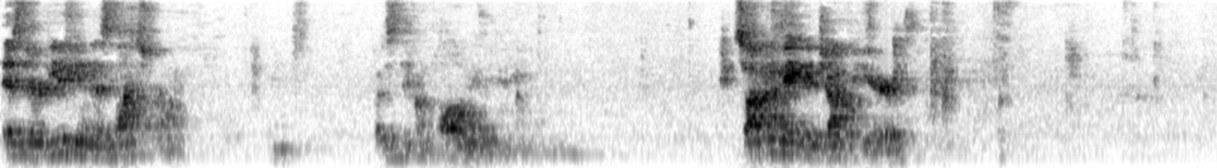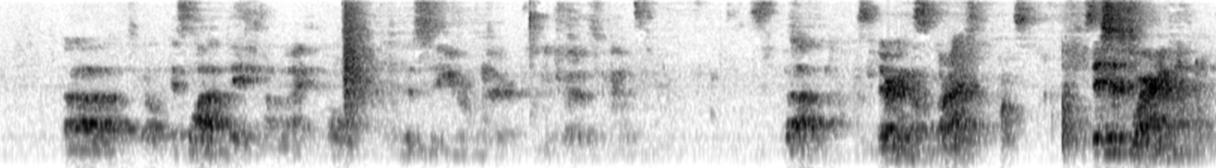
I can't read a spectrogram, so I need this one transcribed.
Is there beauty in this last drawing? But it's a different qualities of beauty. So I'm going to make a jump here. Uh, it's not updating on my phone. You over there. Let me try this again. Uh, there we go. All right. This is Guernica.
